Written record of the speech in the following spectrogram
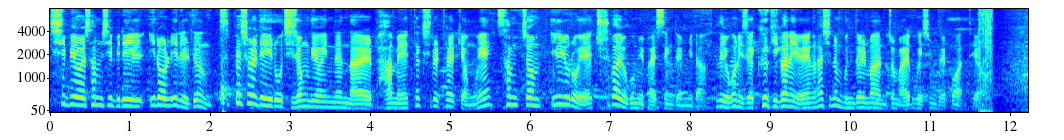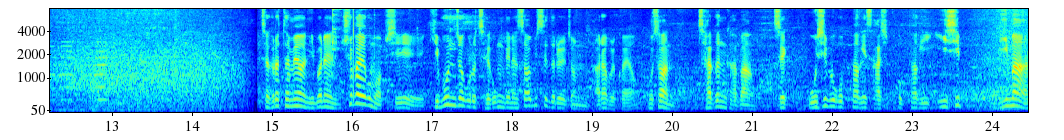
12월 31일, 1월 1일 등 스페셜 데이로 지정되어 있는 날 밤에 택시를 탈 경우에 3.1유로의 추가 요금이 발생됩니다. 근데 이건 이제 그 기간에 여행을 하시는 분들만 좀 알고 계시면 될 것 같아요. 자 그렇다면 이번엔 추가 요금 없이 기본적으로 제공되는 서비스들을 좀 알아볼까요? 우선 작은 가방, 즉 55 곱하기 40 곱하기 20 미만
